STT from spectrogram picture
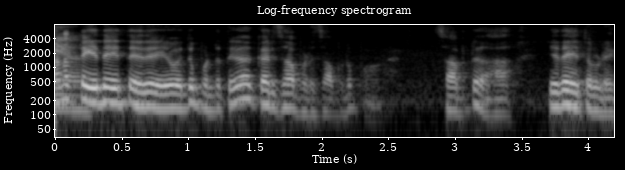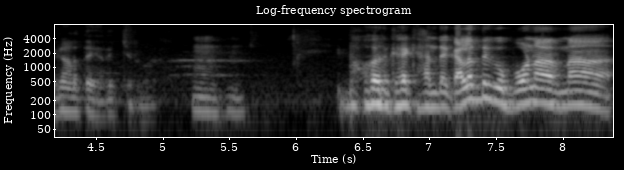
கணத்தை இதயத்தை இதை இது பண்ணுறதுக்காக கறி சாப்பாடு சாப்பிட்டு போவாங்க சாப்பிட்டு இதயத்தினுடைய கணத்தை இறக்கிடுவார். இப்போ அவர் கேக்க- அந்த களத்துக்கு போனாருன்னா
